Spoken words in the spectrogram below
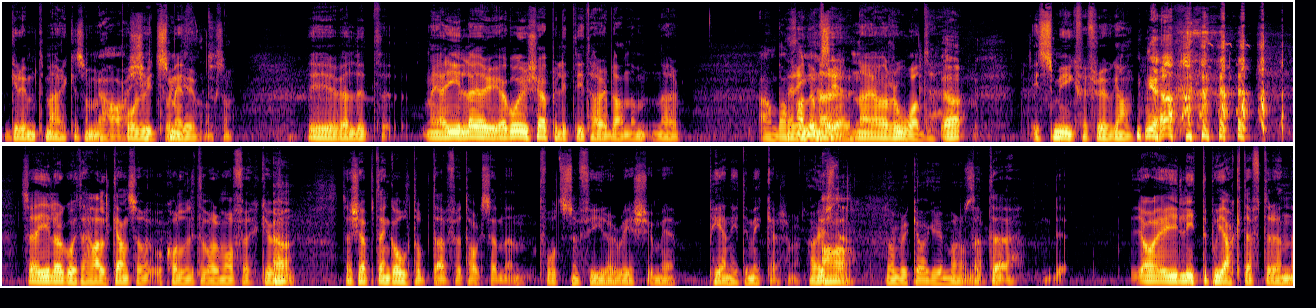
grymt märke som Ja, Paul Reed Smith. Liksom. Det är ju väldigt, men jag gillar ju, jag går ju och köper lite gitarr ibland om, när, Andan När när, när jag har råd. Ja. I smyg för frugan. Ja. Så jag gillar att gå till Halkan så, och kolla lite vad de har för kul. Ja. Så jag köpte en Goldtop där för ett tag sedan. En 2004 reissue med P90-mickar. som- Ja, just Aha. det. De brukar vara grymma de Så där. att, eh, det, jag är lite på jakt efter en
